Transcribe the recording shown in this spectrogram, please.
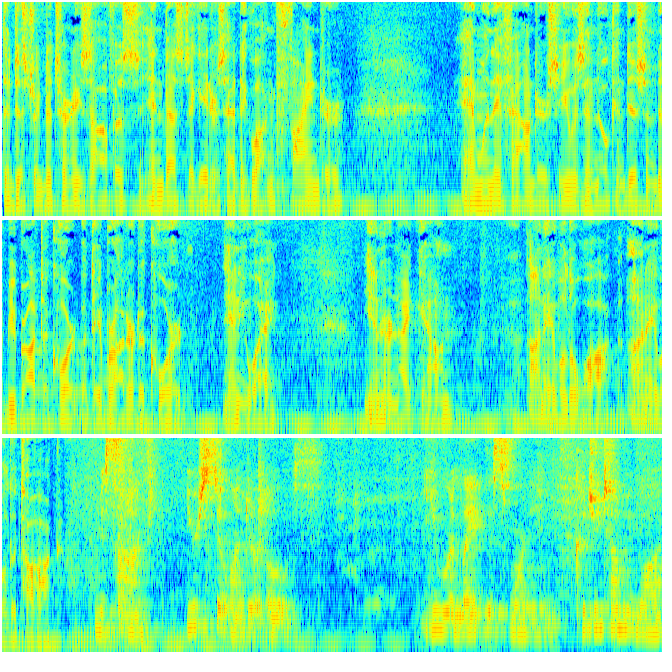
The district attorney's office investigators had to go out and find her. And when they found her, she was in no condition to be brought to court, but they brought her to court anyway, in her nightgown, unable to walk, unable to talk. Miss Han, you're still under oath. You were late this morning. Could you tell me why?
